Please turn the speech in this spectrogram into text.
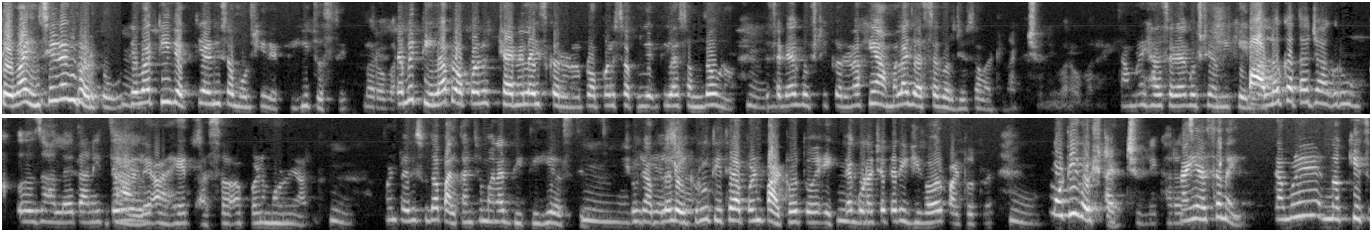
तेव्हा इन्सिडेंट घडतो. तेव्हा ती व्यक्ती आणि समोरची व्यक्ती हीच असते. बरोबर. त्यामुळे तिला प्रॉपर चॅनलाइज करणं प्रॉपर तिला समजवणं सगळ्या गोष्टी करणं हे आम्हाला जास्त गरजेचं वाटलं. ऍक्च्युली बरोबर आहे. त्यामुळे ह्या सगळ्या गोष्टी आम्ही केल्या. पालक आता जागरूक झालेत आणि ते झाले आहेत असं आपण म्हणूयात. पण तरी सुद्धा पालकांच्या मनात भीतीही असते शेवटी आपलं. लेकरू तिथे आपण पाठवतोय एकट्या. कोणाच्या तरी जीवावर पाठवतोय. मोठी गोष्ट आहे नाही असं नाही त्यामुळे नक्कीच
